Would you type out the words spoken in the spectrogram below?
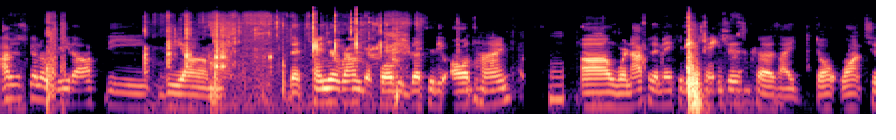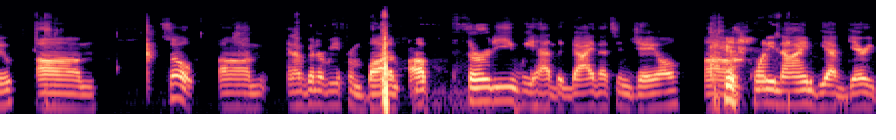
I'm just gonna read off the the um the tenure round before we go to the all time. Um, we're not gonna make any changes because I don't want to. Um, so um, and I'm gonna read from bottom up. Thirty, we had the guy that's in jail. Um, 29, we have Gary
